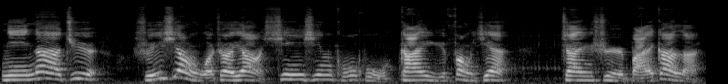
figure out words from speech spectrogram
你那句“谁像我这样辛辛苦苦、甘于奉献”，真是白干了，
